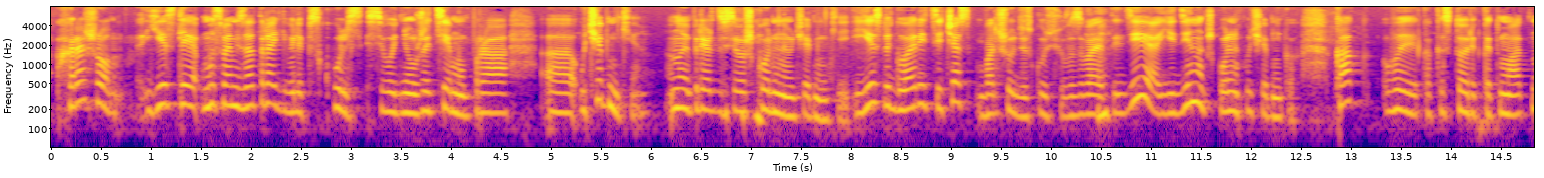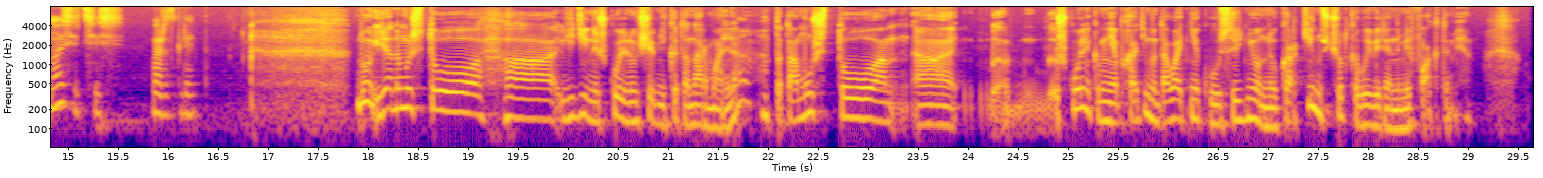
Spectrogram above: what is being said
Хорошо. Если мы с вами затрагивали вскользь сегодня уже тему про э, учебники, ну и прежде всего школьные учебники. И если говорить сейчас, большую дискуссию вызывает идея о единых школьных учебниках. Как вы, как историк, к этому относитесь, ваш взгляд? Ну, я думаю, что э, единый школьный учебник это нормально, потому что э, школьникам необходимо давать некую усредненную картину с четко выверенными фактами.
